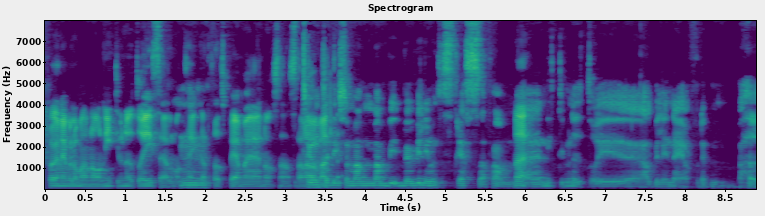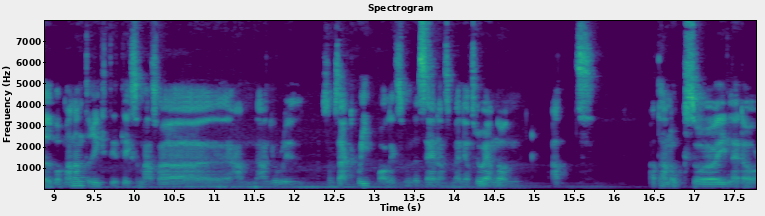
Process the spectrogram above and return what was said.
Frågan är väl om han har 90 minuter i sig eller om man Mm. tänker att 45 är någonstans. Jag tror inte varit- liksom, man, man vill ju inte stressa fram Nej. eh, 90 minuter i Albin Linnér för det behöver man inte riktigt liksom. Alltså, han, han gjorde ju som sagt skitbra liksom det senaste men jag tror ändå att, att han också inleder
